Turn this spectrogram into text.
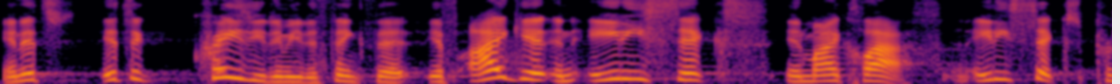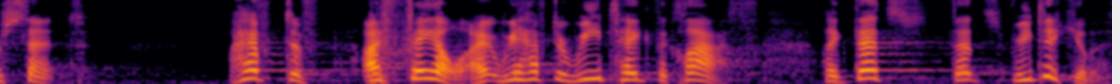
and it's, it's crazy to me to think that if I get an 86 in my class, an 86%, I have to, I fail. I, we have to retake the class. Like, that's, that's ridiculous.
